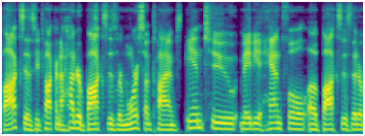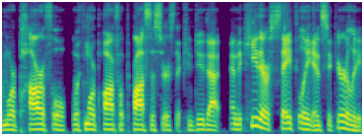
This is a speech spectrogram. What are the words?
boxes. You're talking 100 boxes or more sometimes into maybe a handful of boxes that are more powerful with more powerful processors that can do that. And the key there is safely and securely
